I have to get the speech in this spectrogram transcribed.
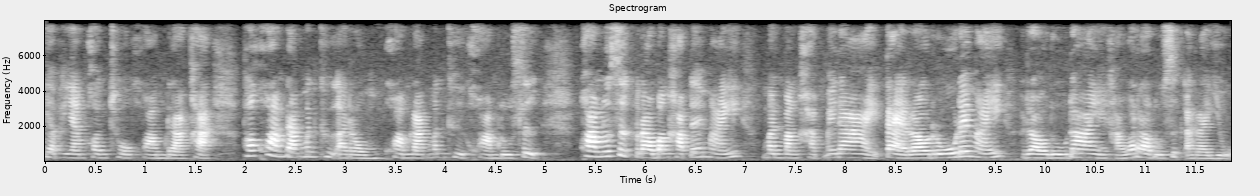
อย่าพยายามคอนโทรลความรักค่ะ เพราะความรักมันคืออารมณ์ ความรักมันคือความรู้สึก ความรู้สึกเราบังคับได้ไหม มันบังคับไม่ได้ แต่เรารู้ได้ไหม เรารู้ได้ไงคะว่าเรารู้สึกอะไรอยู่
